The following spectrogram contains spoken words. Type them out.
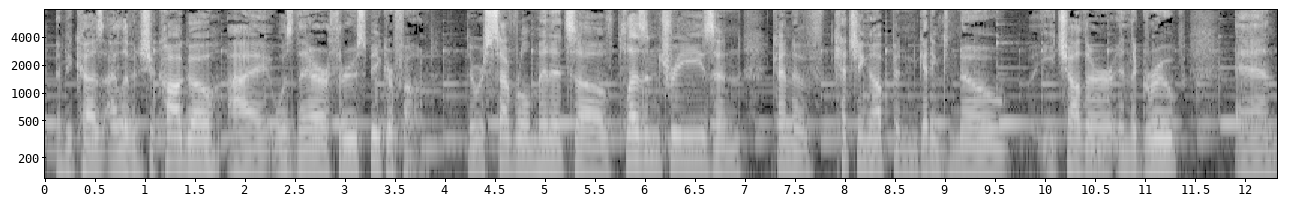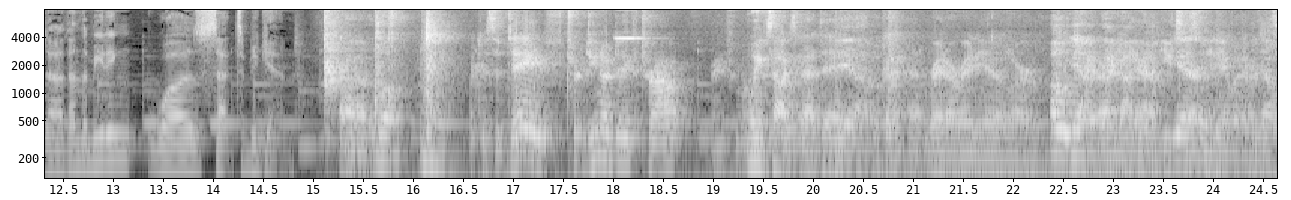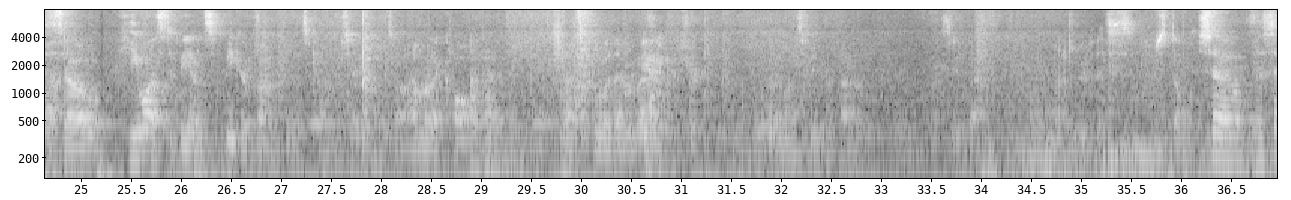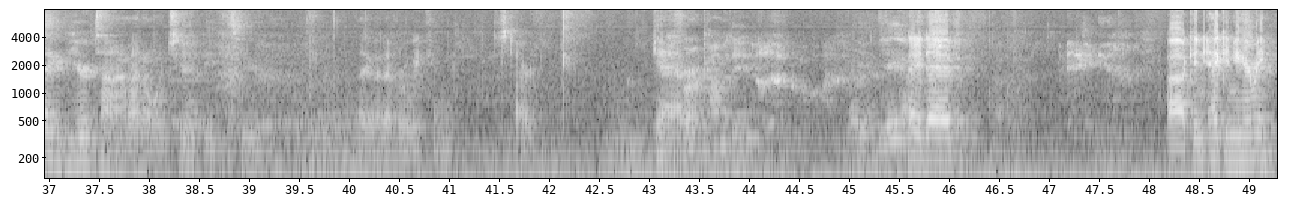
And because I live in Chicago, I was there through speakerphone. There were several minutes of pleasantries and kind of catching up and getting to know each other in the group. And uh, then the meeting was set to begin. Uh, well, okay, so Dave, do you know Dave Trout? Are you familiar? We've talked Dave? about Dave. Yeah, okay. At Radar Radio or Oh, yeah, Radar that guy, Media, yeah. UTR Yes, I Media, think- whatever it no, is. So he wants to be on speakerphone for this conversation, so I'm gonna call Okay. him. That's cool with everybody? Yeah, sure. Put him on speakerphone. Let's see if that, I'm gonna move this still. So, for the sake of your time, I don't want you to be too late. Whatever, we can start. Thank you Gathering. accommodating. Yeah, yeah. Hey, Dave. Uh, can you, hey, can you hear me?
